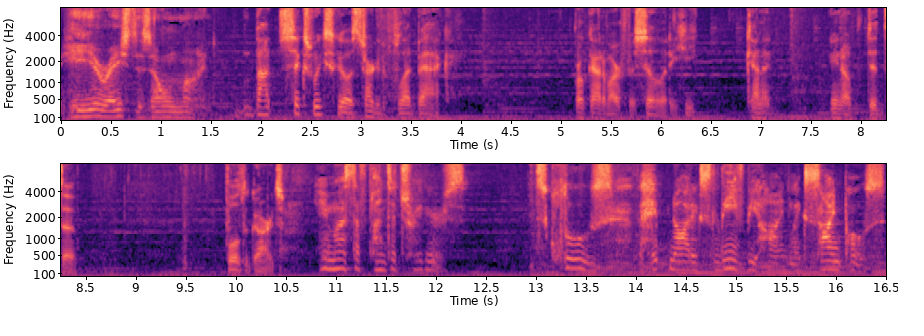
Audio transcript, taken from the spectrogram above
He erased his own mind. About six weeks ago, it started to flood back. Broke out of our facility. He kind of, you know, did the fooled the guards. He must have planted triggers. It's clues the hypnotics leave behind like signposts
